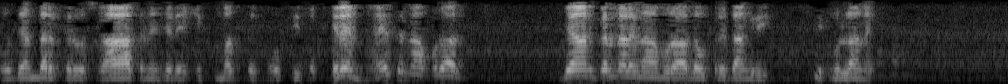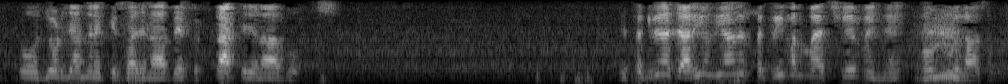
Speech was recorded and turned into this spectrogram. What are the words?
دے اندر پھر اس رات نے جڑے حکمت دے موتی تے پھرے نا تے نام مراد بیان کرنے والے نام مراد اترے ڈانگری۔ ملا نے۔ تو جڑ جاندے نے قصہ جناب ایک ٹک جناب تقریر جاری ہوں تقریباً میں چھ مہینے موضوع لا سکتا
